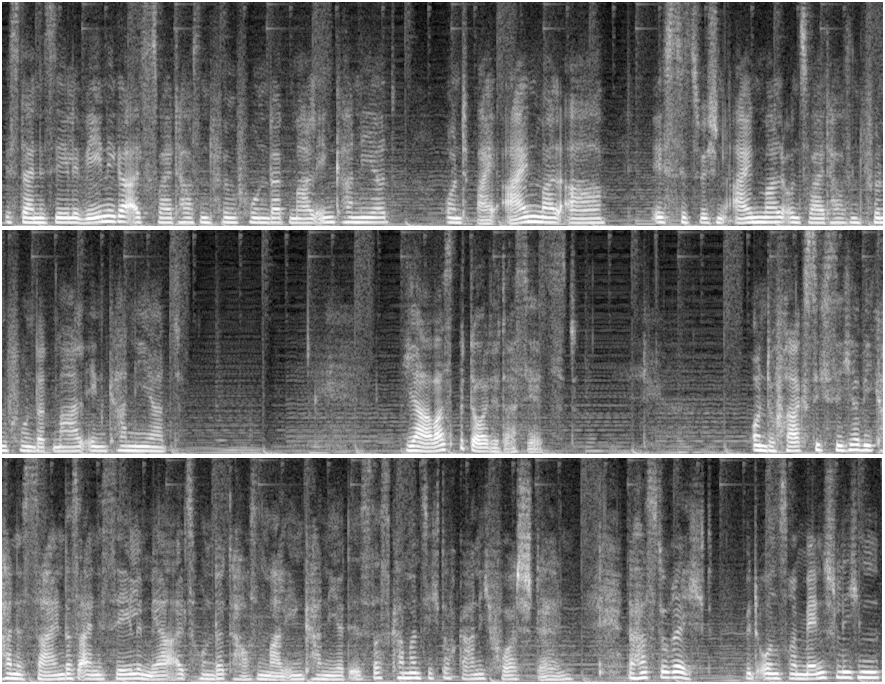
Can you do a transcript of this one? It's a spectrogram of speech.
ist deine Seele weniger als 2500 Mal inkarniert und bei 1 mal A ist sie zwischen 1 Mal und 2500 Mal inkarniert. Ja, was bedeutet das jetzt? Und du fragst dich sicher, wie kann es sein, dass eine Seele mehr als 100.000 Mal inkarniert ist? Das kann man sich doch gar nicht vorstellen. Da hast du recht. Mit unserem menschlichen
